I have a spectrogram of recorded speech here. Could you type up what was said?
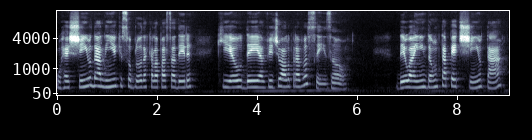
o restinho da linha que sobrou daquela passadeira que eu dei a videoaula para vocês, ó. Deu ainda um tapetinho, tá?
